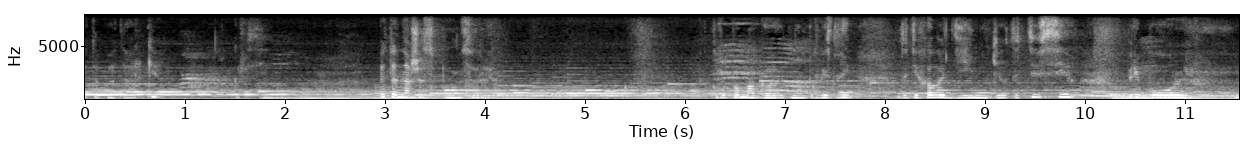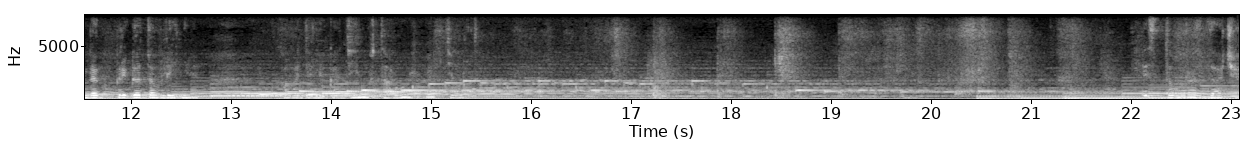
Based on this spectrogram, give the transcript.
Это подарки. Красиво. Это наши спонсоры, которые помогают нам. Привезли вот эти холодильники, вот эти все приборы для приготовления. Холодильник один, второй, вот. И стол раздача.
